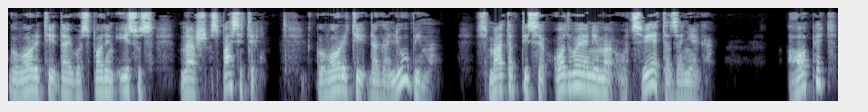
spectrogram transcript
govoriti da je gospodin Isus naš spasitelj, govoriti da ga ljubimo, smatrati se odvojenima od svijeta za njega, a opet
